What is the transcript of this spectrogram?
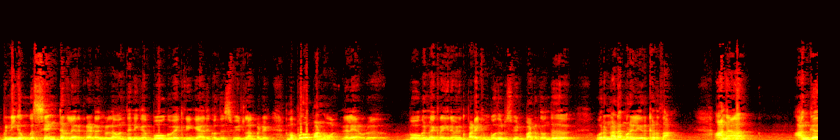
இப்போ நீங்கள் உங்கள் சென்டரில் இருக்கிற இடங்களில் வந்து நீங்கள் போகு வைக்கிறீங்க அதுக்கு வந்து ஸ்வீட்லாம் பண்ணி நம்ம பொதுவாக பண்ணுவோம் இல்லையா? ஒரு போகுன்னு வைக்கிற இறைவனுக்கு படைக்கும் போது ஒரு ஸ்வீட் பண்ணுறது வந்து ஒரு நடைமுறையில் இருக்கிறது தான். ஆனால் அங்கே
